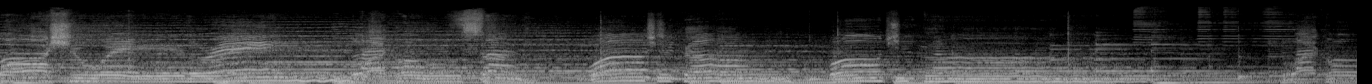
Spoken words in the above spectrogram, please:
Wash away the rain. Black hole sun, won't you come? Won't you come? Black hole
